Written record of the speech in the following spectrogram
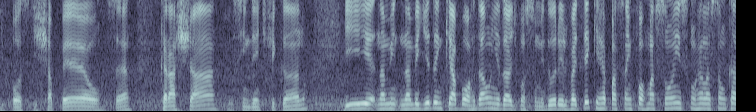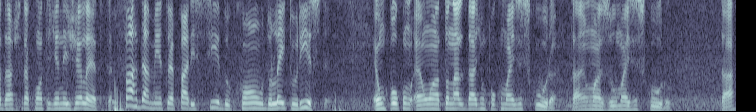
de posse de chapéu, certo? crachá, se identificando. E na, na, medida em que abordar a unidade consumidora, ele vai ter que repassar informações com relação ao cadastro da conta de energia elétrica. O fardamento é parecido com o do leiturista? É, um pouco, é uma tonalidade um pouco mais escura, tá? é um azul mais escuro. Tá?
